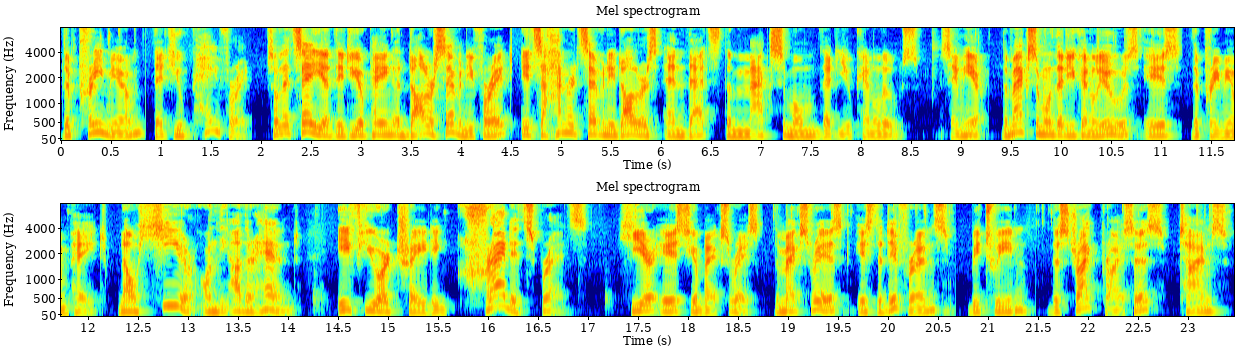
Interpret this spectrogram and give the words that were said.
the premium that you pay for it. So let's say that you're paying $1.70 for it, it's $170, and that's the maximum that you can lose. Same here. The maximum that you can lose is the premium paid. Now, here, on the other hand, if you are trading credit spreads, here is your max risk. The max risk is the difference between the strike prices times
